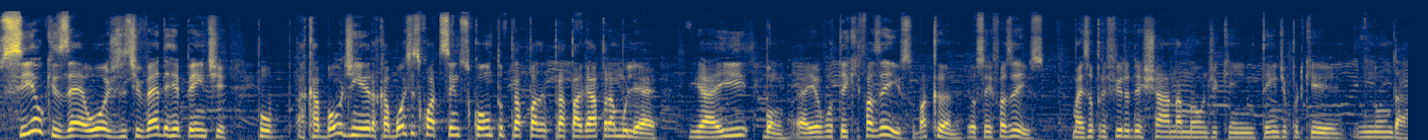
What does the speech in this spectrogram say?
Se eu quiser hoje, se tiver de repente, pô, acabou o dinheiro, acabou esses 400 conto pra, pra pagar pra mulher. E aí, bom, aí eu vou ter que fazer isso. Bacana, eu sei fazer isso. Mas eu prefiro deixar na mão de quem entende porque não dá.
